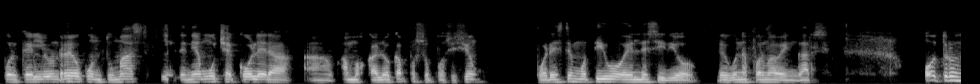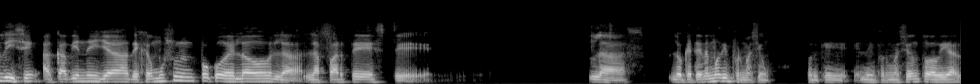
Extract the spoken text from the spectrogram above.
porque él era un reo contumaz, le tenía mucha cólera a, a Moscaloca por su posición. Por este motivo, él decidió de alguna forma vengarse. Otros dicen, acá viene ya, dejemos un poco de lado la, la parte, este, las, lo que tenemos de información, porque la información todavía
